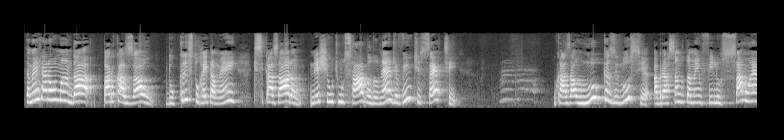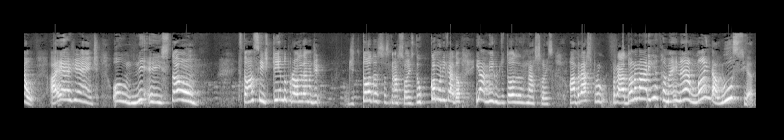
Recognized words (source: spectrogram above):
Também quero mandar para o casal do Cristo Rei também, que se casaram neste último sábado, né? Dia 27 o casal Lucas e Lúcia abraçando também o filho Samuel. Aê, gente! Estão, estão assistindo o programa de, de todas as nações, do comunicador e amigo de todas as nações. Um abraço para a Dona Maria também, né? A mãe da Lúcia,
